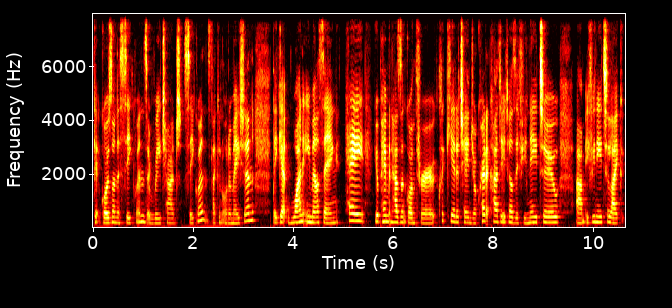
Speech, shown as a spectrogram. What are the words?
get, goes on a sequence, a recharge sequence, like an automation. They get one email saying, hey, your payment hasn't gone through. Click here to change your credit card details if you need to. Um, if you need to like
